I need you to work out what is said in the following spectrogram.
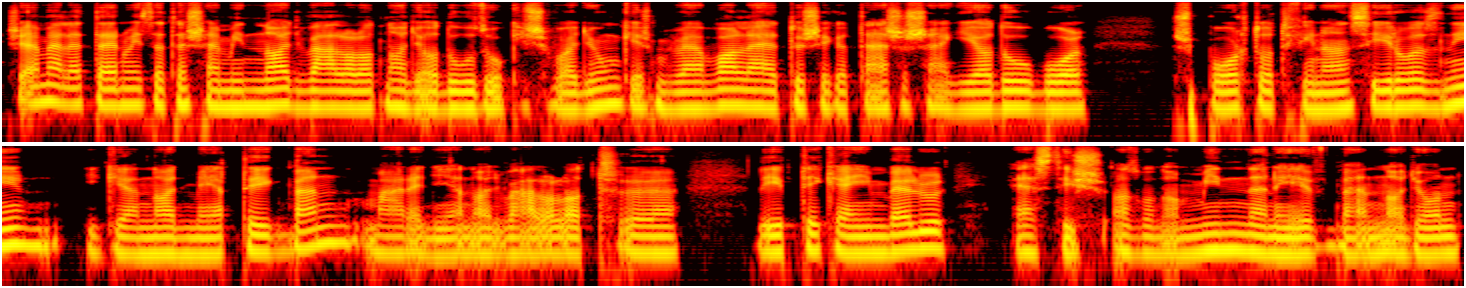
és emellett természetesen, mint nagy vállalat, nagy adózók is vagyunk, és mivel van lehetőség a társasági adóból sportot finanszírozni, igen nagy mértékben, már egy ilyen nagy vállalat léptékein belül, ezt is azt gondolom minden évben nagyon,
